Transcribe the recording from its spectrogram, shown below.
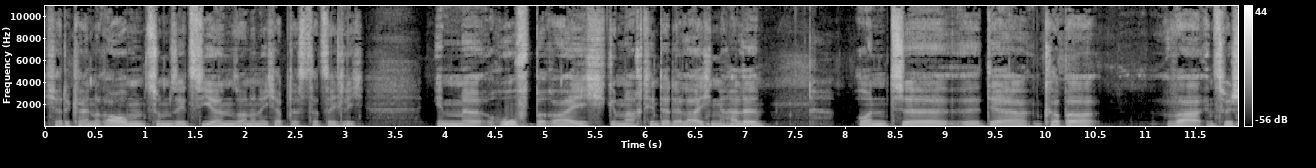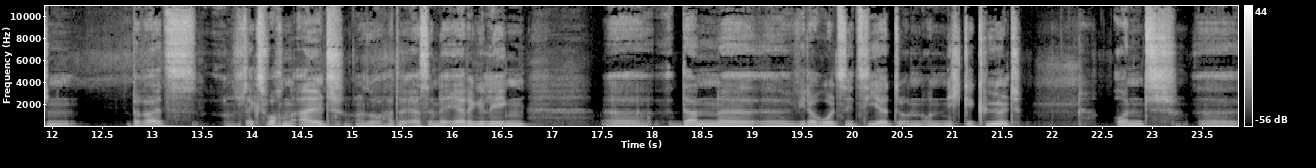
ich hatte keinen Raum zum Sezieren, sondern ich habe das tatsächlich im Hofbereich gemacht, hinter der Leichenhalle. Und äh, der Körper war inzwischen bereits sechs Wochen alt, also hatte erst in der Erde gelegen, äh, dann äh, wiederholt seziert und, und nicht gekühlt. Und äh,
